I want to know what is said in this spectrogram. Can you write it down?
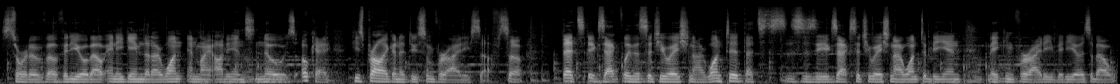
sort of a video about any game that I want, and my audience knows, okay, he's probably going to do some variety stuff. So that's exactly the situation I wanted. That's this is the exact situation I want to be in, making variety videos about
